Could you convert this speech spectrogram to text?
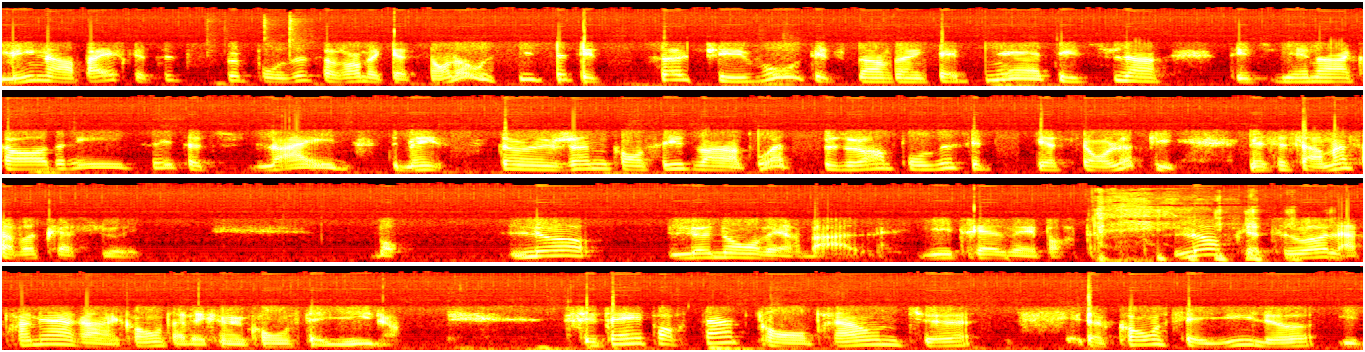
Mais il n'empêche que tu peux poser ce genre de questions-là aussi. Tu es seul chez vous? T'es-tu dans un cabinet? T'es-tu dans t'es-tu bien encadré? T'as-tu de l'aide? Si un jeune conseiller devant toi, tu peux toujours poser ces petites questions-là, puis nécessairement, ça va te rassurer. Bon. Là, le non-verbal, il est très important. Lorsque tu as la première rencontre avec un conseiller, là, c'est important de comprendre que si le conseiller, là, il ne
